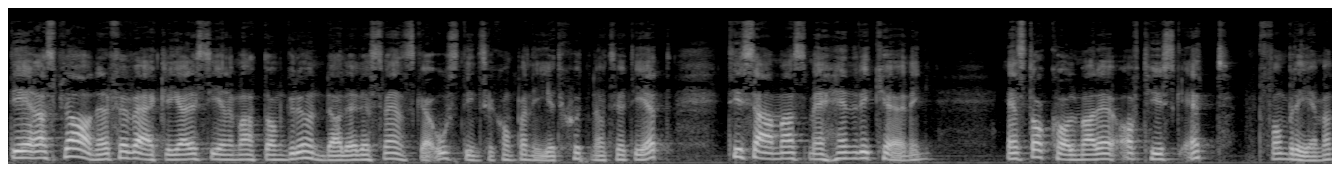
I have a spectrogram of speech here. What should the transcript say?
Deras planer förverkligades genom att de grundade det svenska Ostindiska kompaniet 1731 tillsammans med Henry König, en stockholmare av tysk ett från Bremen.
